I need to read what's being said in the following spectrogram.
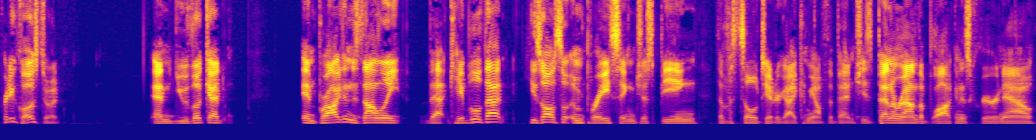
Pretty close to it. And you look at and Brogdon is not only that capable of that, he's also embracing just being the facilitator guy coming off the bench. He's been around the block in his career now.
